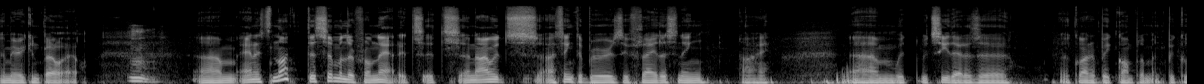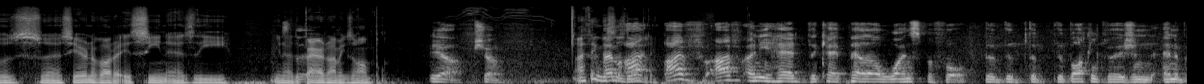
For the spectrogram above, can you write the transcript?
American pale ale. Um, and it's not dissimilar from that. It's it's, and I would, I think the brewers, if they're listening, I um, would would see that as a, a quite a big compliment because uh, Sierra Nevada is seen as the, you know, the, the- paradigm example. Yeah, sure. I think this Um, is I, lovely. I've I've only had the Cape Pale once before, the the, the, the bottled version, and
